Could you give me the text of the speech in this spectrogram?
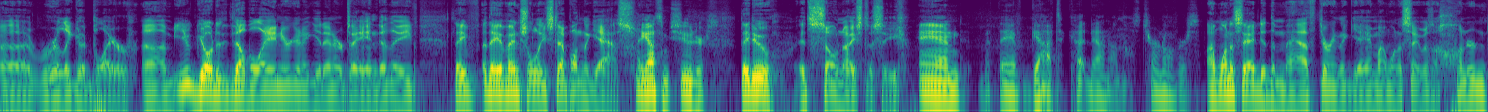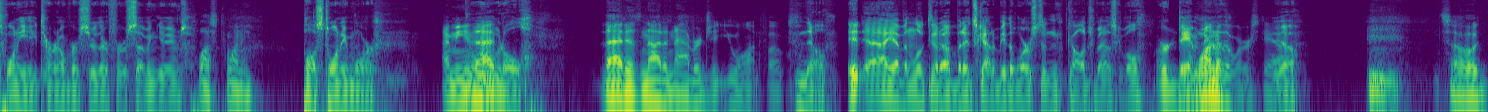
a really good player. Um, you go to the Double A, and you're going to get entertained. They they they eventually step on the gas. they got some shooters, They do. It's so nice to see. and but they have got to cut down on those turnovers. I want to say I did the math during the game. I want to say it was 128 turnovers through their first seven games, Plus twenty. plus 20 more. I mean that Brutal. that is not an average that you want, folks. No, it. I haven't looked it up, but it's got to be the worst in college basketball, or damn One near. of the worst, yeah. Yeah. So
